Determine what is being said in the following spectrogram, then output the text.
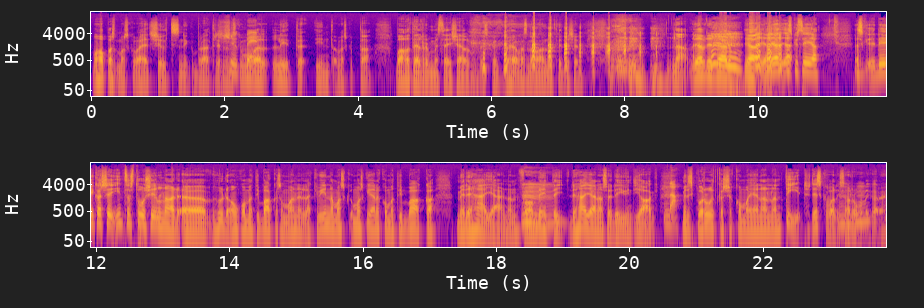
man hoppas man ska vara helt sjukt snygg och bra trim. Sjuk skulle man vara lite inte om man skulle ta bara hotellrum med sig själv. Det skulle inte behövas något annat vid det skedet. Nej, vi har det där. Jag, jag, jag, jag skulle säga skulle, det är kanske inte så stor skillnad uh, hur de kommer tillbaka som man eller kvinna. Man skulle, man skulle gärna komma tillbaka med den här hjärnan. För om det inte är den här hjärnan så är det ju inte jag. Nej. Men det skulle vara roligt kanske att komma i en annan tid. Det skulle vara liksom roligare.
